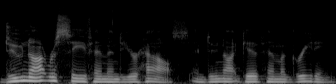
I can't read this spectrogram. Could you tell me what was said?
do not receive him into your house and do not give him a greeting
